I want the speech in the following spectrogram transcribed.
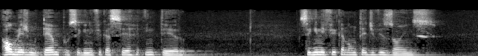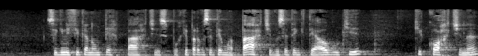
Ao mesmo tempo, significa ser inteiro. Significa não ter divisões. Significa não ter partes, porque para você ter uma parte, você tem que ter algo que que corte, né?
